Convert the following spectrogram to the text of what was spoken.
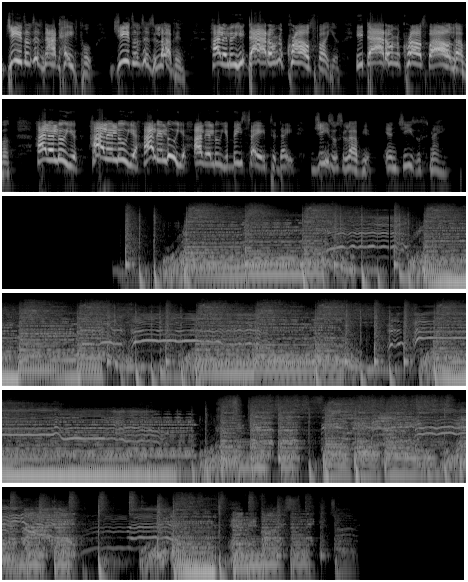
Jesus is not hateful. Jesus is loving. Hallelujah. He died on the cross for you. He died on the cross for all of us. Hallelujah. Hallelujah. Hallelujah. Hallelujah. Be saved today. Jesus love you. In Jesus' name.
